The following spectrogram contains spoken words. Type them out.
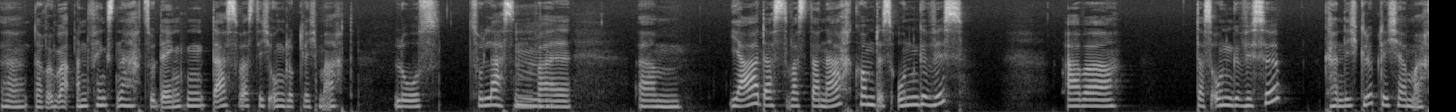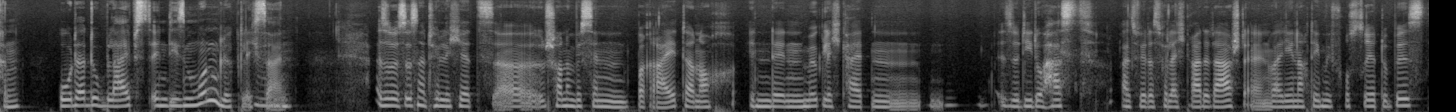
äh, darüber anfängst nachzudenken, das, was dich unglücklich macht, loszulassen. Mhm. Weil ähm, ja, das, was danach kommt, ist ungewiss, aber das Ungewisse kann dich glücklicher machen. Oder du bleibst in diesem Unglücklichsein. Mhm. Also es ist natürlich jetzt äh, schon ein bisschen breiter noch in den Möglichkeiten, also die du hast, als wir das vielleicht gerade darstellen, weil je nachdem, wie frustriert du bist,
